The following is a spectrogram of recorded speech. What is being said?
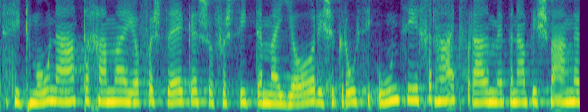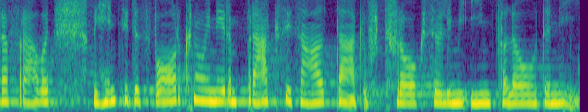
Seit Monaten kann man ja fast sagen, schon fast seit einem Jahr ist eine grosse Unsicherheit Unsicherheit, vor allem eben auch bei schwangeren Frauen. Wie haben Sie das wahrgenommen in Ihrem Praxisalltag auf die Frage, soll ich mich impfen lassen oder nicht?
